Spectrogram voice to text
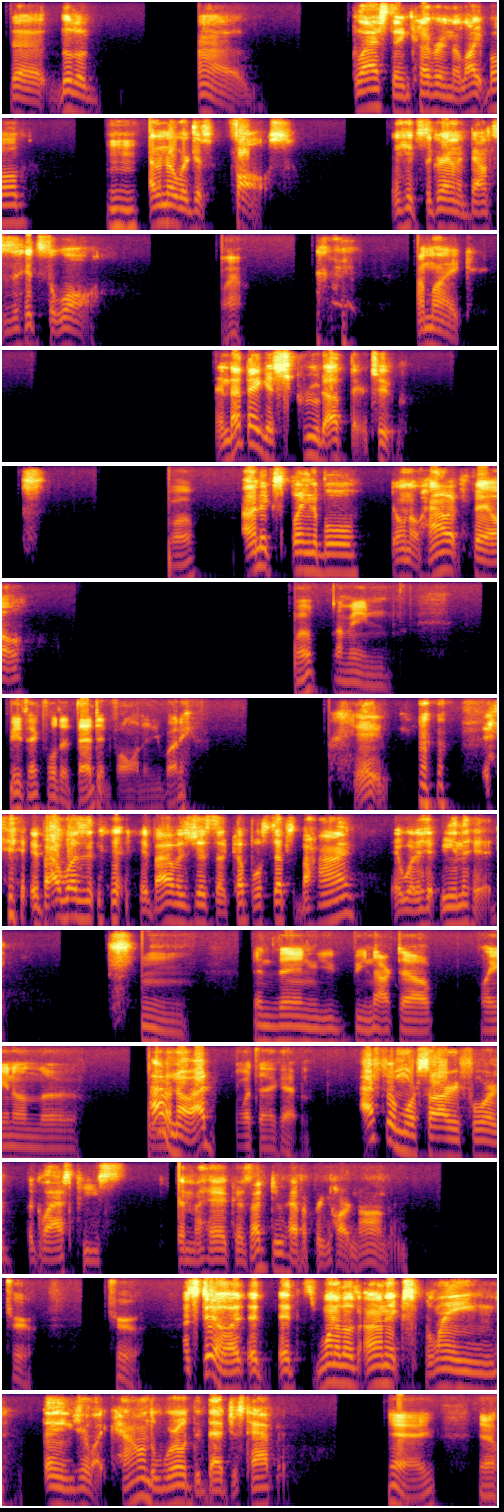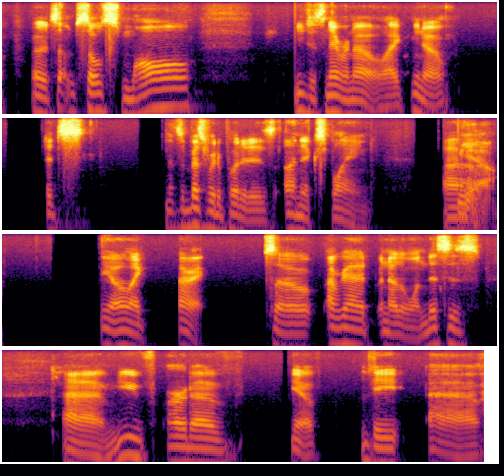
the little uh, glass thing covering the light bulb, hmm I don't know where, it just falls. It hits the ground and bounces and hits the wall. Wow. I'm like, and that thing is screwed up there too. Well, Unexplainable. Don't know how it fell. well, I mean, be thankful that that didn't fall on anybody. It, if I wasn't, if I was just a couple steps behind, it would have hit me in the head. Hmm. And then you'd be knocked out, laying on the. I don't know. I What the heck happened? I feel more sorry for the glass piece than my head because I do have a pretty hard noggin. True. True. But still, it, it it's one of those unexplained things. You're like, how in the world did that just happen? Yeah. You, you know, whether it's something so small, you just never know. Like, you know, it's. That's the best way to put it is unexplained. Uh, You know, like, all right, so I've got another one. This is um, you've heard of, you know, the uh,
